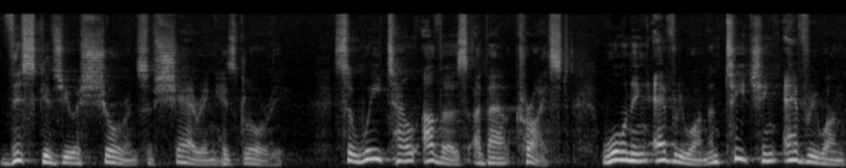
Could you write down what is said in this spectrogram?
This gives you assurance of sharing his glory. So we tell others about Christ, warning everyone and teaching everyone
